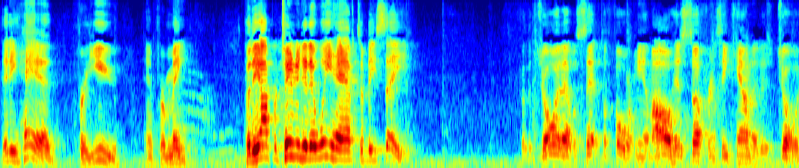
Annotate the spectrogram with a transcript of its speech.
that he had for you and for me. For the opportunity that we have to be saved. For the joy that was set before him. All his sufferings he counted as joy.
